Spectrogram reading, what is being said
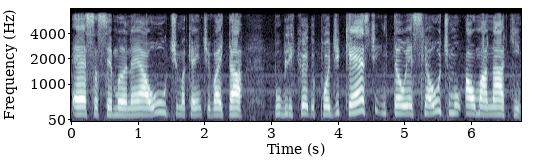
essa semana é a última que a gente vai estar tá publicando podcast. Então esse é o último almanac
